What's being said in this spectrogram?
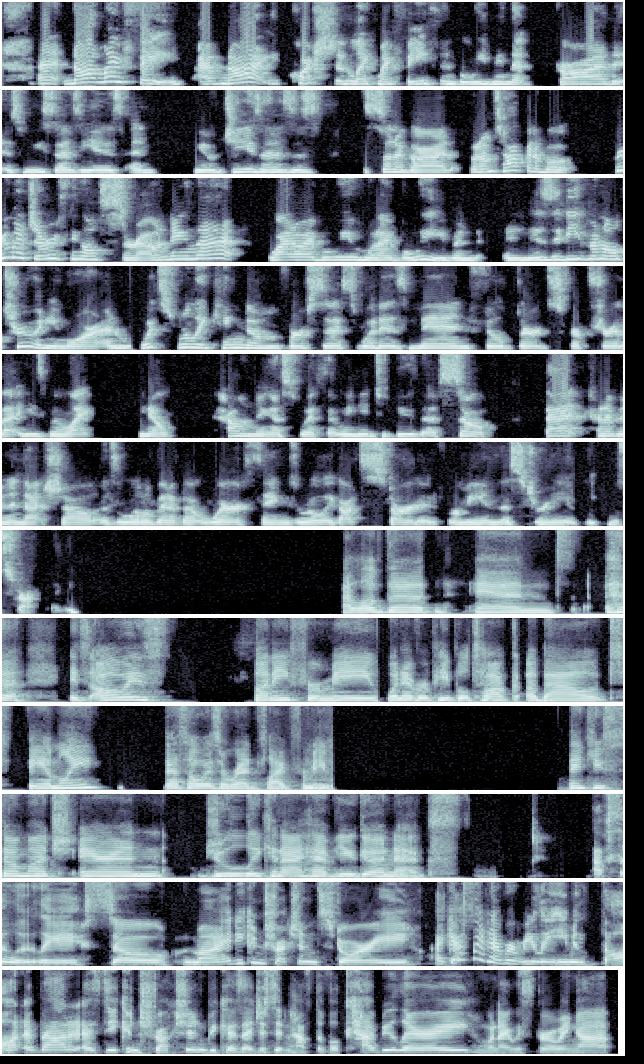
not my faith. I've not questioned like my faith in believing that God is who he says he is and, you know, Jesus is the son of God. But I'm talking about pretty much everything else surrounding that why do I believe what I believe? And, and is it even all true anymore? And what's really kingdom versus what is man filtered scripture that he's been like, you know, pounding us with that we need to do this. So that kind of in a nutshell is a little bit about where things really got started for me in this journey of deconstructing. I love that. And it's always funny for me whenever people talk about family. That's always a red flag for me. Thank you so much, Erin. Julie, can I have you go next? Absolutely. So, my deconstruction story, I guess I never really even thought about it as deconstruction because I just didn't have the vocabulary when I was growing up.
